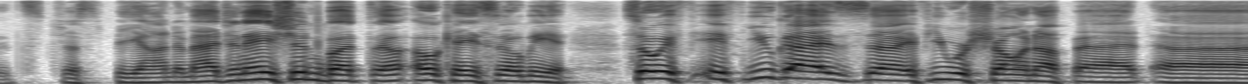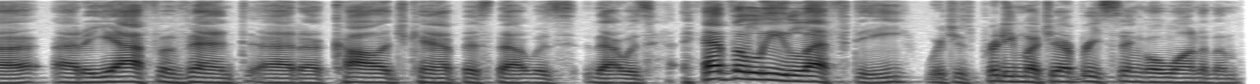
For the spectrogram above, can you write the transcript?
it's just beyond imagination, but uh, okay, so be it. So if, if you guys, uh, if you were showing up at uh, at a YAF event at a college campus that was that was heavily lefty, which is pretty much every single one of them.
